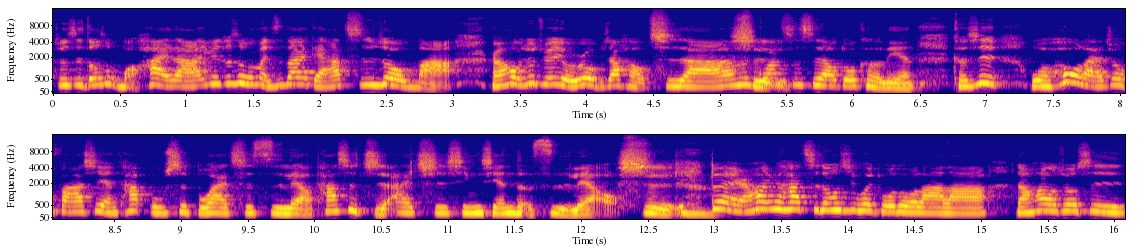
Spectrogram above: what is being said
就是都是我害的啊，因为就是我每次都在给它吃肉嘛，然后我就觉得有肉比较好吃啊，光吃饲料多可怜。可是我后来就发现，它不是不爱吃饲料，它是只爱吃新鲜的饲料。是对，然后因为它吃东西会拖拖拉拉，然后就是。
